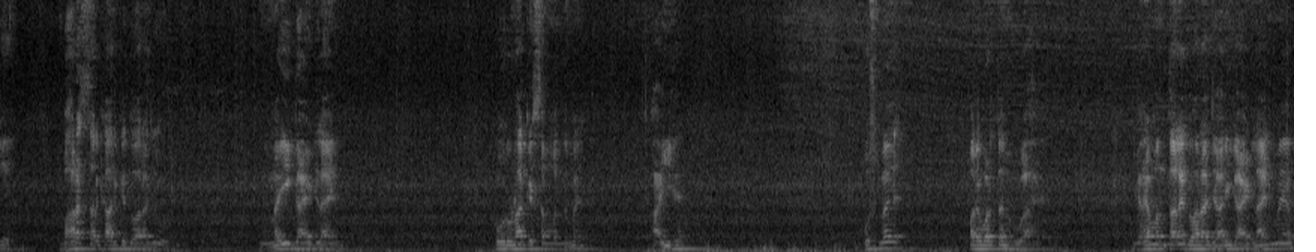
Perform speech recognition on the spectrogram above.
जी भारत सरकार के द्वारा जो नई गाइडलाइन कोरोना के संबंध में आई है, उसमें परिवर्तन हुआ है। गृह मंत्रालय द्वारा जारी गाइडलाइन में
